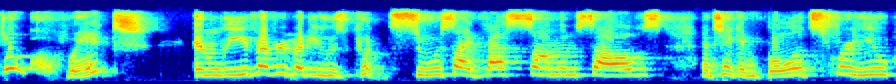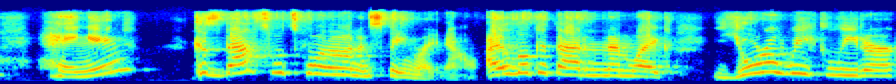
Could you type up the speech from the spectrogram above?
Don't quit and leave everybody who's put suicide vests on themselves and taken bullets for you hanging? Because that's what's going on in Spain right now. I look at that and I'm like, you're a weak leader.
